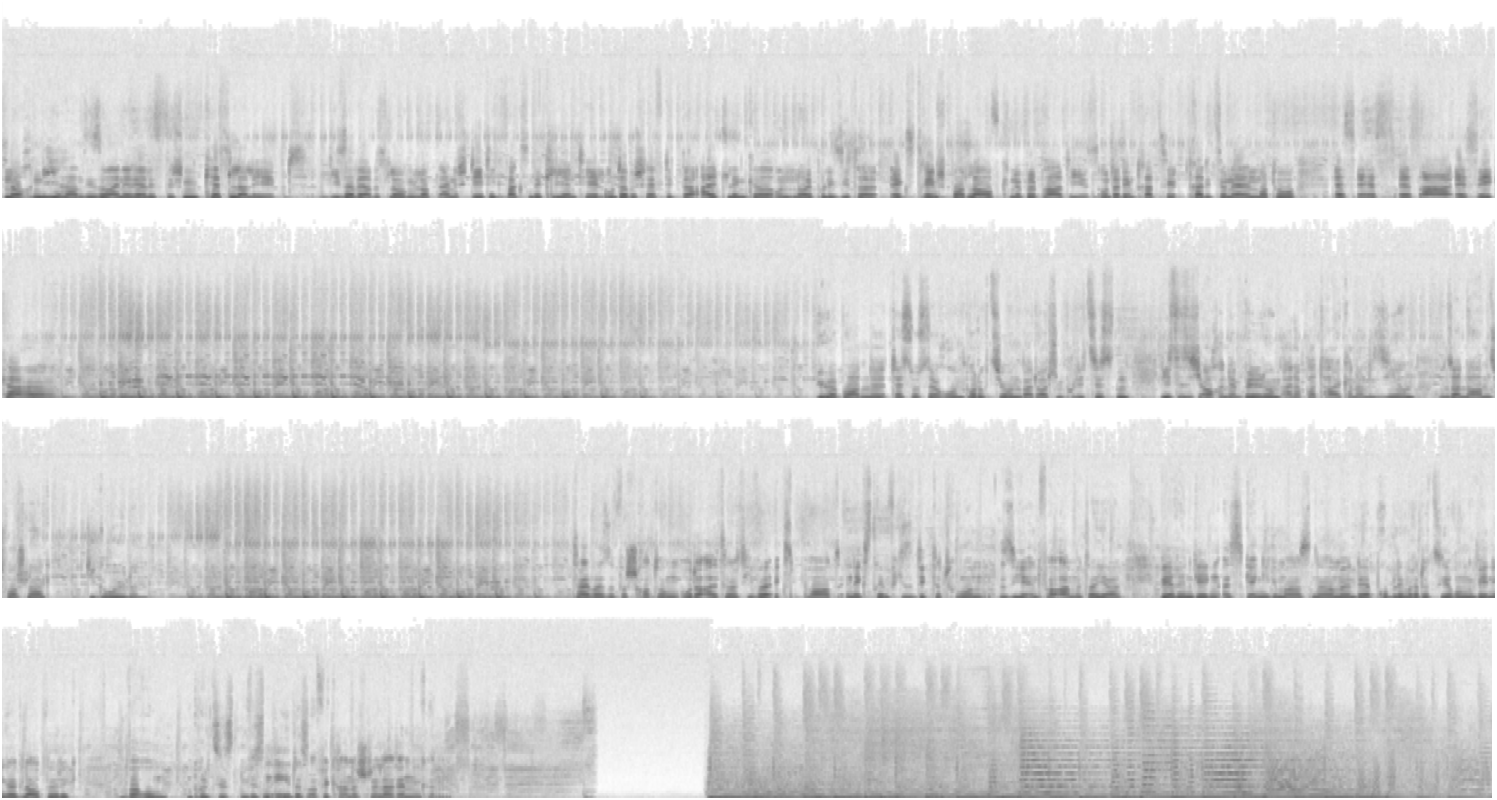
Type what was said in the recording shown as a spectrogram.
Noch nie haben sie so einen realistischen Kessel erlebt. Dieser Werbeslogan lockt eine stetig wachsende Klientel unterbeschäftigter Altlinker und neu polisierter Extremsportler auf Knüppelpartys unter dem tra traditionellen Motto SS, SA, SEK. Überbordende Testosteronproduktion bei deutschen Polizisten ließe sich auch in der Bildung einer Partei kanalisieren. Unser Namensvorschlag: Die Grünen. Teilweise Verschrottung oder alternativer Export in extrem fiese Diktaturen, siehe NVA-Material, wäre hingegen als gängige Maßnahme der Problemreduzierung weniger glaubwürdig. Warum? Polizisten wissen eh, dass Afrikaner schneller rennen können.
